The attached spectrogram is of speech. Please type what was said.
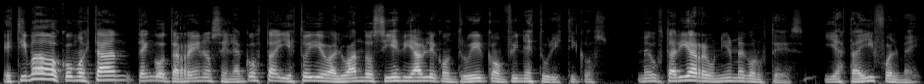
Estimados, ¿cómo están? Tengo terrenos en la costa y estoy evaluando si es viable construir con fines turísticos. Me gustaría reunirme con ustedes. Y hasta ahí fue el mail.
